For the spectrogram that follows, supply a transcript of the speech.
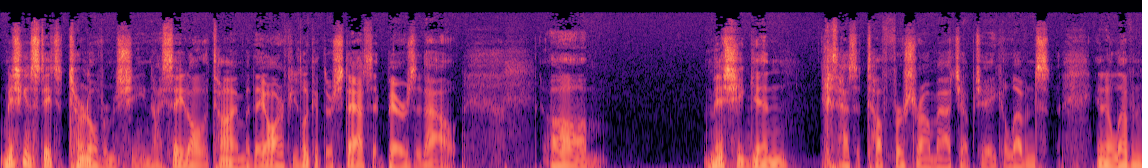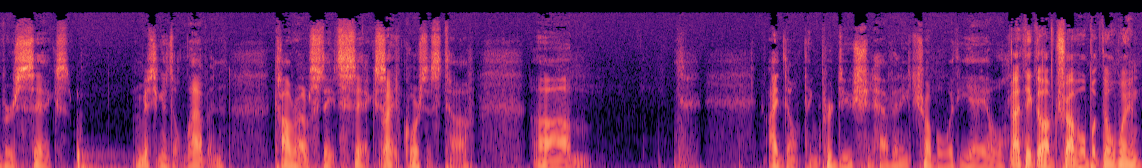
michigan state's a turnover machine i say it all the time but they are if you look at their stats it bears it out um, michigan has a tough first round matchup jake 11 in 11 versus 6 michigan's 11 colorado state's 6 so Right. of course it's tough um, I don't think Purdue should have any trouble with Yale. I think they'll have trouble, but they'll win.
